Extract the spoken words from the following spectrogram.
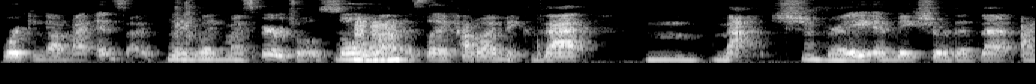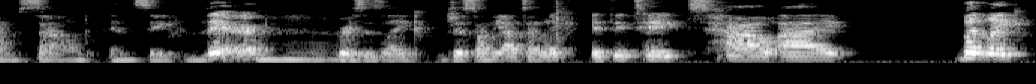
working on my inside, like like my spiritual soul wise. Like how do I make that match Mhm. right and make sure that that I'm sound and safe there Mm-hmm. versus like just on the outside. Like it dictates how I, but like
